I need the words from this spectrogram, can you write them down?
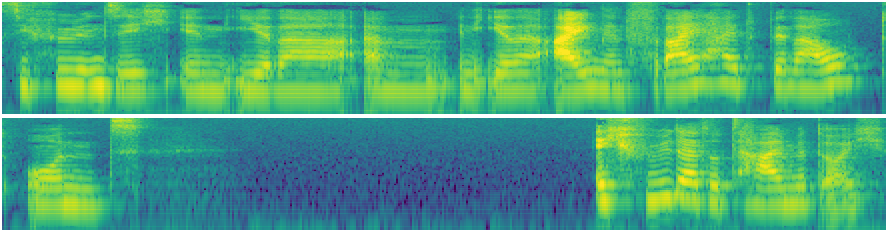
sie fühlen sich in ihrer, ähm, in ihrer eigenen Freiheit beraubt und ich fühle da total mit euch.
